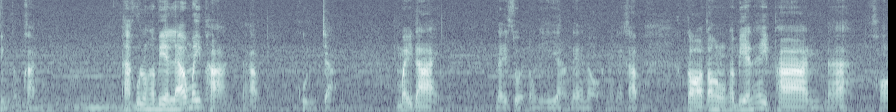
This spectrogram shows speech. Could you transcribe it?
สิ่งสำคัญ หากคุณลงทะเบียนแล้วไม่ผ่านนะครับ คุณจะไม่ได้ในส่วนตรงนี้อย่างแน่นอนนะครับ ก็ต้องลงทะเบียนให้ผ่านนะข้อ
